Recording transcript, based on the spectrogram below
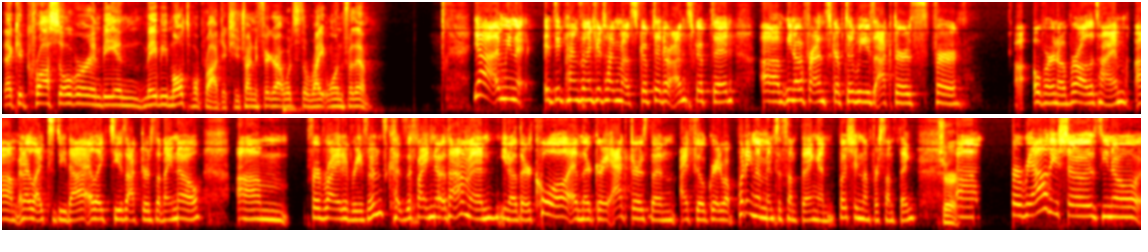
that could cross over and be in maybe multiple projects? You're trying to figure out what's the right one for them. Yeah, I mean, it depends on if you're talking about scripted or unscripted. Um, you know, for unscripted, we use actors for uh, over and over all the time, um, and I like to do that. I like to use actors that I know um, for a variety of reasons. Because if I know them and you know they're cool and they're great actors, then I feel great about putting them into something and pushing them for something. Sure. Um, for reality shows, you know,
